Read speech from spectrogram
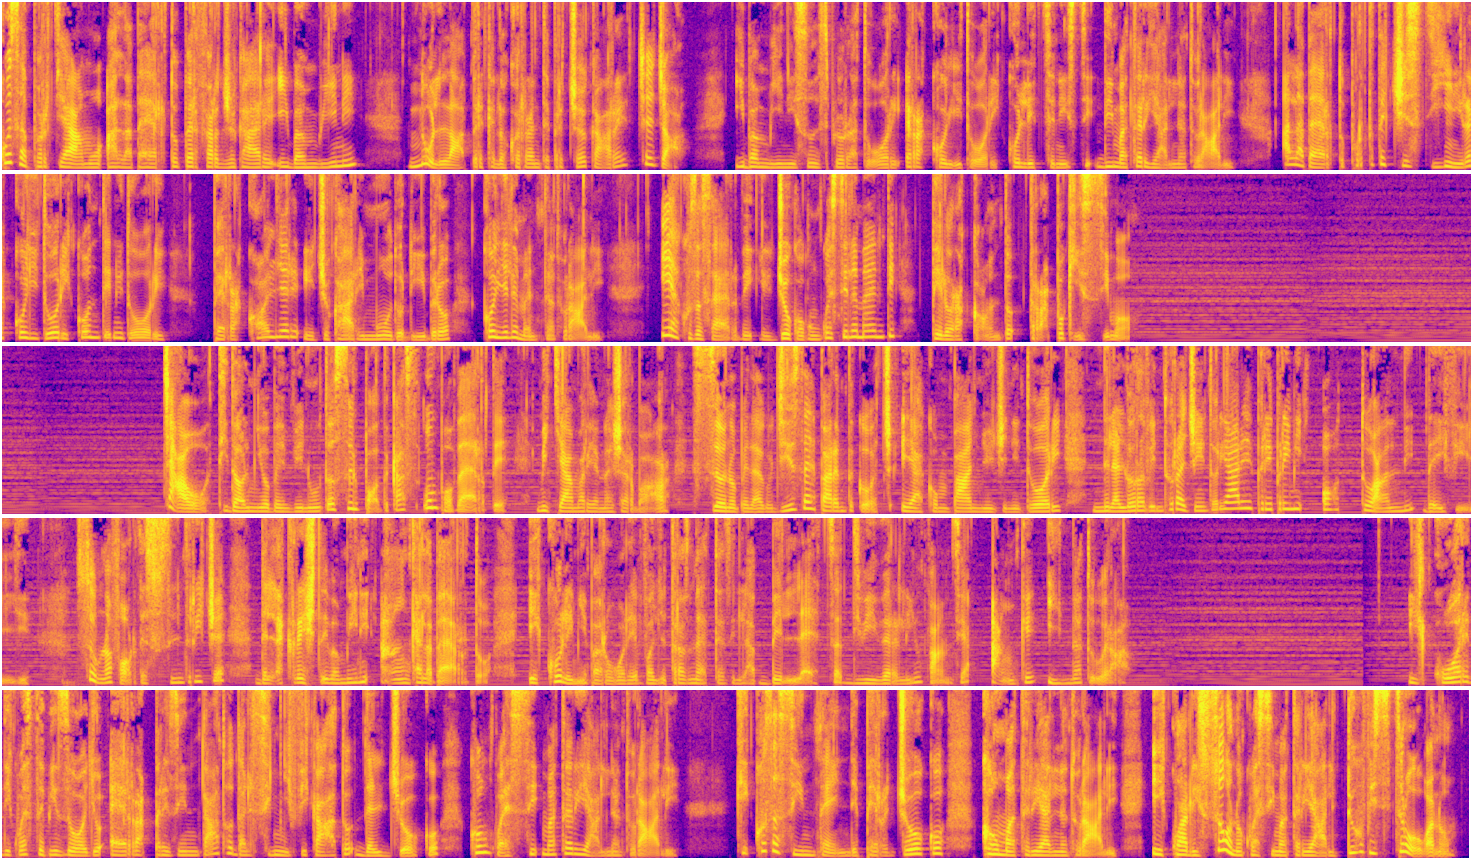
Cosa portiamo all'aperto per far giocare i bambini? Nulla, perché l'occorrente per giocare c'è già. I bambini sono esploratori, raccoglitori, collezionisti di materiali naturali. All'aperto portate cestini, raccoglitori, contenitori per raccogliere e giocare in modo libero con gli elementi naturali. E a cosa serve il gioco con questi elementi? Te lo racconto tra pochissimo. Ciao, ti do il mio benvenuto sul podcast Un po' Verde. Mi chiamo Arianna Gerbar, sono pedagogista e parent coach e accompagno i genitori nella loro avventura genitoriale per i primi otto anni dei figli. Sono una forte sostenitrice della crescita dei bambini anche all'aperto e con le mie parole voglio trasmetterti la bellezza di vivere l'infanzia anche in natura. Il cuore di questo episodio è rappresentato dal significato del gioco con questi materiali naturali. Che cosa si intende per gioco con materiali naturali e quali sono questi materiali? Dove si trovano?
